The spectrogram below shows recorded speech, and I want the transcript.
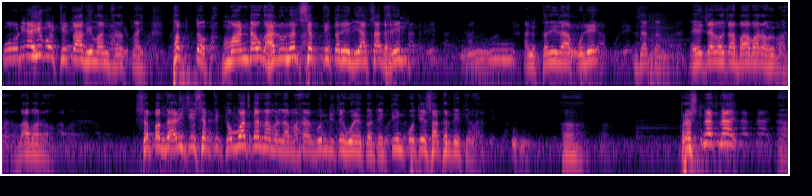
कोण्याही गोष्टीचा अभिमान धरत नाहीत. फक्त मांडव घालूनच शक्ती करेल याचा धरेल. आणि करीला पुले जतन. ह्याच्या गावचा बाबाराव होय महाराज बाबाराव सपक जाळीची शक्ती कमवाच करणार म्हणला महाराज बुंदीचे गोळे करते तीन पोते साखर देते महाराज. हा. प्रश्नच नाही. हा.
